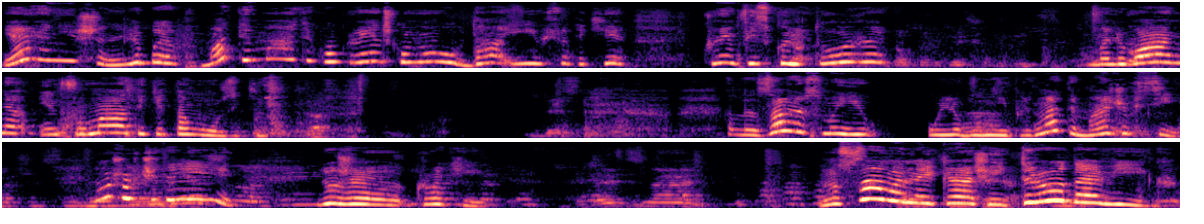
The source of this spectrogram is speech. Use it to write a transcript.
Я раніше не любив математику, українську мову, да, і все таке, крім фізкультури, малювання, інформатики та музики. Але зараз мої улюблені предмети майже всі. Ну що вчителі дуже круті. Ну саме найкращий трудовік.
